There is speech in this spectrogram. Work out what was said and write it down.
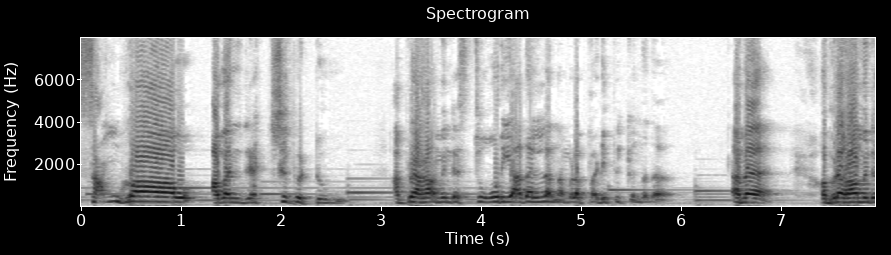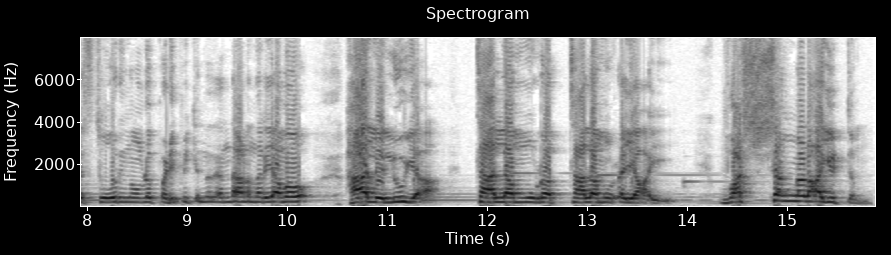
സംഹാവ് അവൻ രക്ഷപ്പെട്ടു. അബ്രഹാമിന്റെ സ്റ്റോറി അതല്ല നമ്മളെ പഠിപ്പിക്കുന്നത്. അവൻ അബ്രഹാമിന്റെ സ്റ്റോറി നമ്മൾ പഠിപ്പിക്കുന്നത് എന്താണെന്ന് അറിയാമോ ഹാലൂയ തലമുറ തലമുറയായി. വർഷങ്ങളായിട്ടും.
